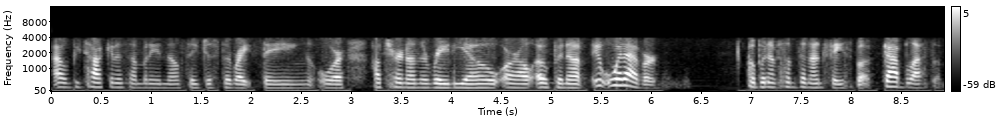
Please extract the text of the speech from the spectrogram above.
I'll be talking to somebody and they'll say just the right thing or I'll turn on the radio or I'll open up it, whatever open up something on Facebook god bless them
